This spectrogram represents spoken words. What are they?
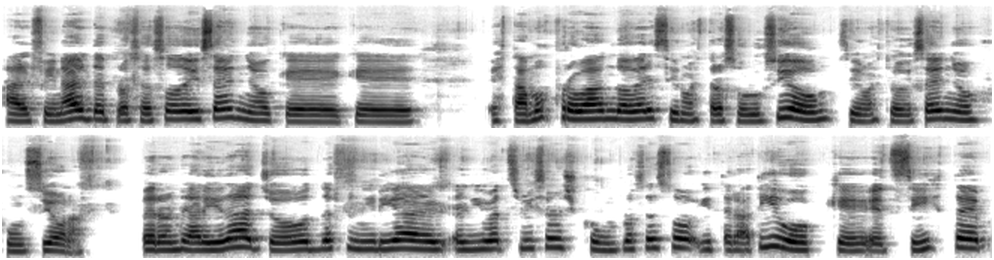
al final del proceso de diseño, que, que estamos probando a ver si nuestra solución, si nuestro diseño funciona. Pero en realidad yo definiría el, el UX Research como un proceso iterativo que existe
